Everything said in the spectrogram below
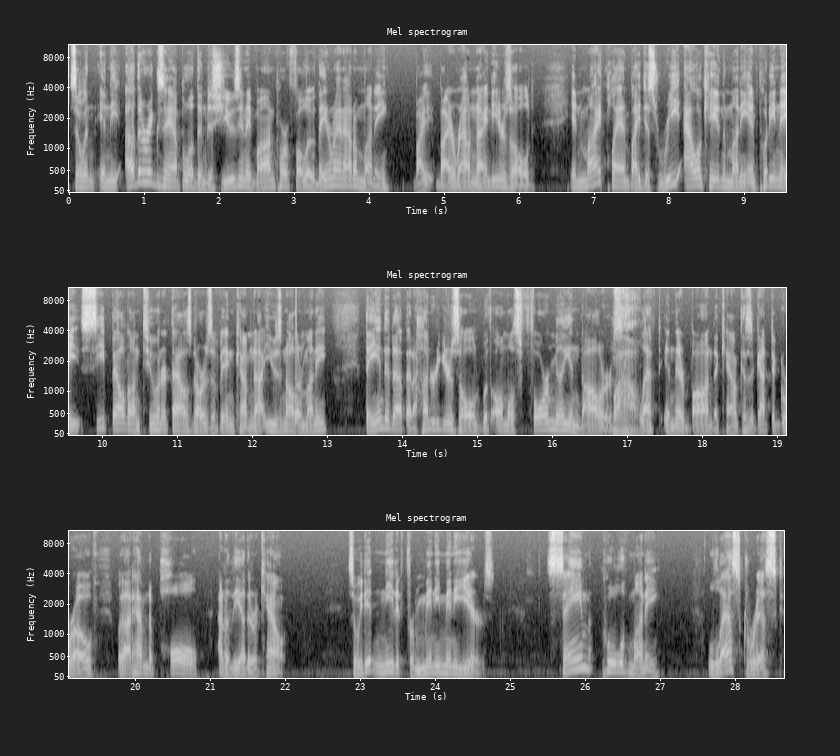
So in, in the other example of them just using a bond portfolio, they ran out of money by by around 90 years old. In my plan, by just reallocating the money and putting a seatbelt on $200,000 of income, not using all their money, they ended up at 100 years old with almost $4 million wow. left in their bond account because it got to grow without having to pull out of the other account. So we didn't need it for many, many years. Same pool of money, less risk,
